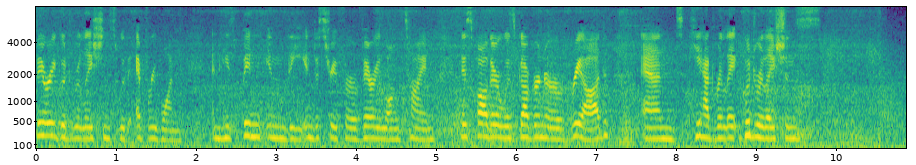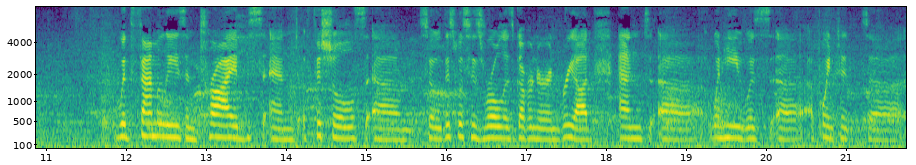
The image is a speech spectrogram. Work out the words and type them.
very good relations with everyone and he's been in the industry for a very long time. His father was governor of Riyadh and he had rela- good relations with families and tribes and officials. Um, so this was his role as governor in Riyadh. And uh, when he was uh, appointed, uh,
